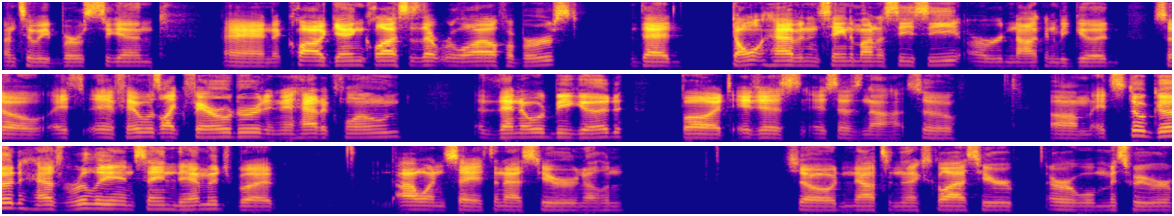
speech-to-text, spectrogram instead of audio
until he bursts again. And again, classes that rely off a burst that don't have an insane amount of CC are not going to be good. So if it was like Feral Druid and it had a clone, then it would be good. But it just it says not. So um, it's still good, has really insane damage, but I wouldn't say it's an S tier or nothing. So now to the next class here, or well, Mistweaver.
